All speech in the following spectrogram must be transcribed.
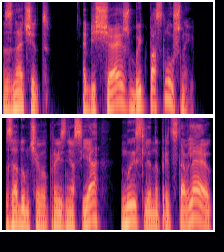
Значит, обещаешь быть послушной, задумчиво произнес я, мысленно представляю,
